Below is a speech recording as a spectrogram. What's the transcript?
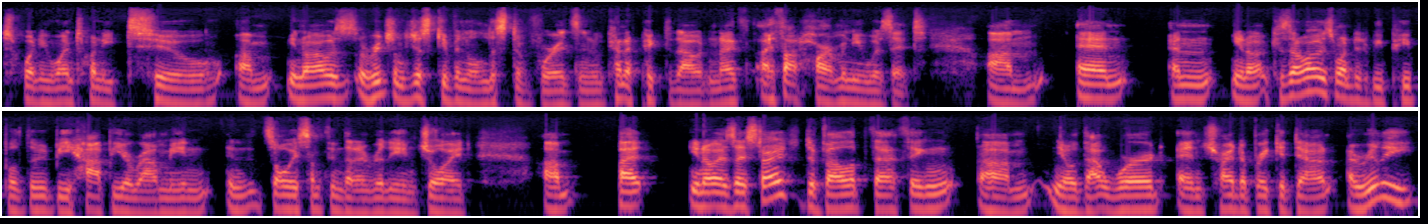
21, 22, um, you know, I was originally just given a list of words and we kind of picked it out and I, I thought harmony was it. Um, and and you know because i always wanted to be people to be happy around me and, and it's always something that i really enjoyed. Um, but you know as i started to develop that thing um, you know that word and try to break it down i really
